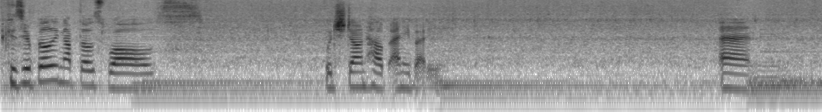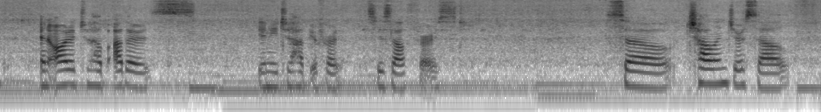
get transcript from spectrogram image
Because you're building up those walls which don't help anybody. And in order to help others, you need to help your first, yourself first. So challenge yourself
